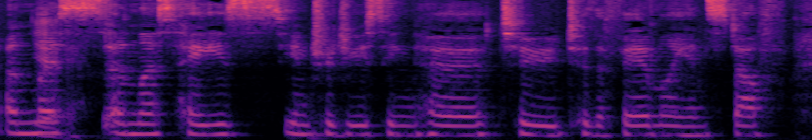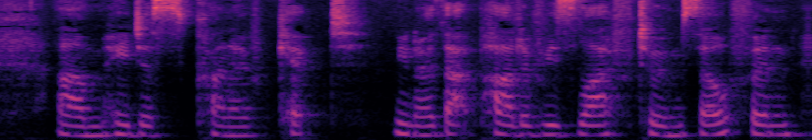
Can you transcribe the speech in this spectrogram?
unless yeah. unless he's introducing her to to the family and stuff um, he just kind of kept you know that part of his life to himself and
